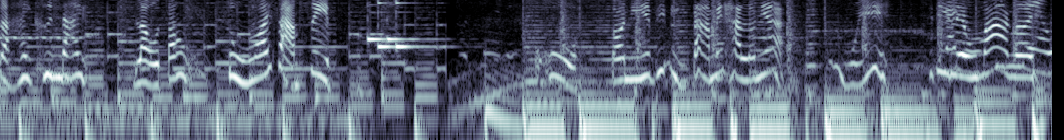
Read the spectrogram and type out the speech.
จะให้ขึ้นได้ เราต้องสูงร้อยสามสิบโอ้โห ตอนนี้พี่หมิงตามไม่ทันแล้วเนี่ย หุยพี่ดีเร็วมากเลยเร็ว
